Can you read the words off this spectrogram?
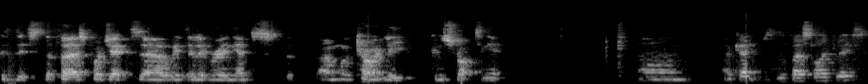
because it's the first project uh, we're delivering and um, we're currently constructing it. Um, okay, so the first slide, please.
